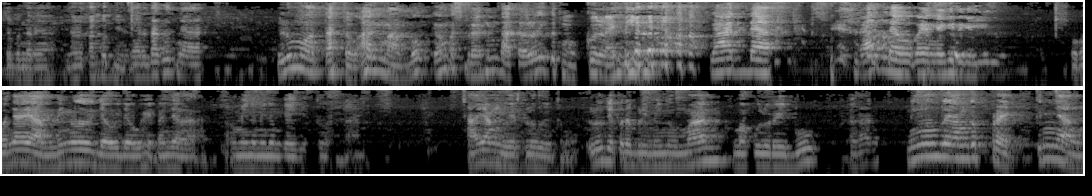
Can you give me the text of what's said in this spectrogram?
sebenarnya. nggak ada takutnya Gak ada takutnya. Lu mau tatoan mabok, kamu pas berantem tato lu ikut mukul lah ini. Gak ada. Gak ada pokoknya kayak gitu kayak gitu. Pokoknya ya mending lu jauh-jauhin aja lah. Kalau Minum-minum kayak gitu. Sayang duit lu itu. Lu daripada beli minuman 50 ribu, ya kan? Mending lu beli ayam geprek, kenyang.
